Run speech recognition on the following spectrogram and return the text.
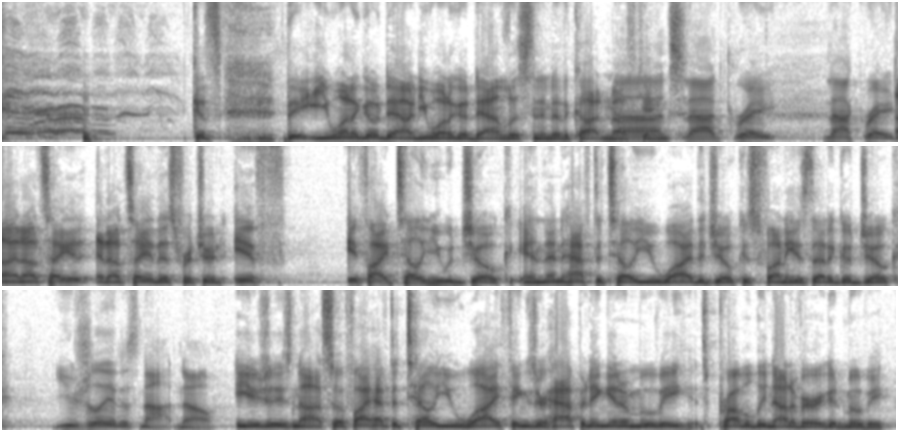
because you want to go down, you want to go down listening to the Kottonmouth Uh, Kings. not great. Not great. and I'll tell you, and I'll tell you this, Richard. If if I tell you a joke and then have to tell you why the joke is funny, is that a good joke? Usually, it is not. No. It usually is not. So if I have to tell you why things are happening in a movie, it's probably not a very good movie.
